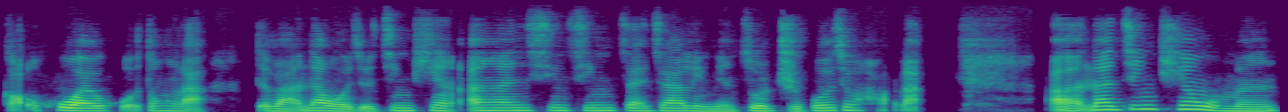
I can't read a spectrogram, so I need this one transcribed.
搞户外活动啦，对吧？那我就今天安安心心在家里面做直播就好了。啊，那今天我们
